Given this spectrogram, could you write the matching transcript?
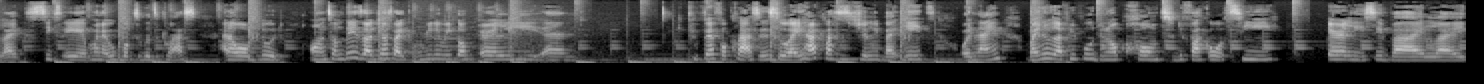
like 6 a.m. when I woke up to go to class and I'll upload. On some days I'll just like really wake up early and prepare for classes. So I have classes usually by 8 or 9, but I know that people do not come to the faculty early, say by like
